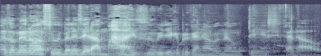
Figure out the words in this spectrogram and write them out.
Mais ou menos, tudo belezeira? Mais um vídeo aqui pro canal, não tem esse canal.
